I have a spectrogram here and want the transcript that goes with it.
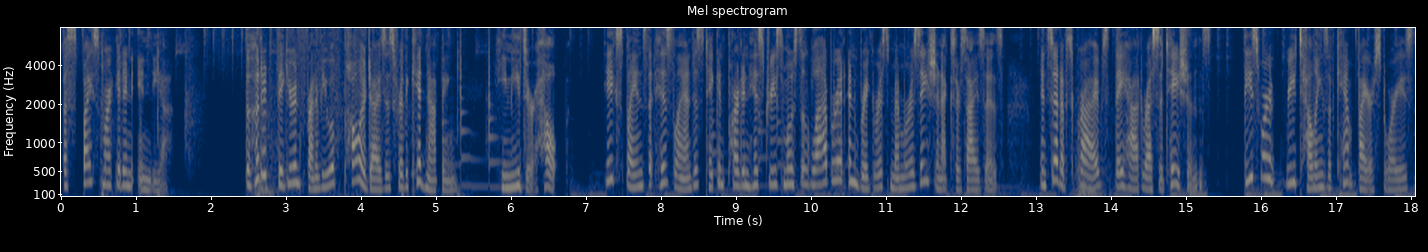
A spice market in India. The hooded figure in front of you apologizes for the kidnapping. He needs your help. He explains that his land has taken part in history's most elaborate and rigorous memorization exercises. Instead of scribes, they had recitations. These weren't retellings of campfire stories,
